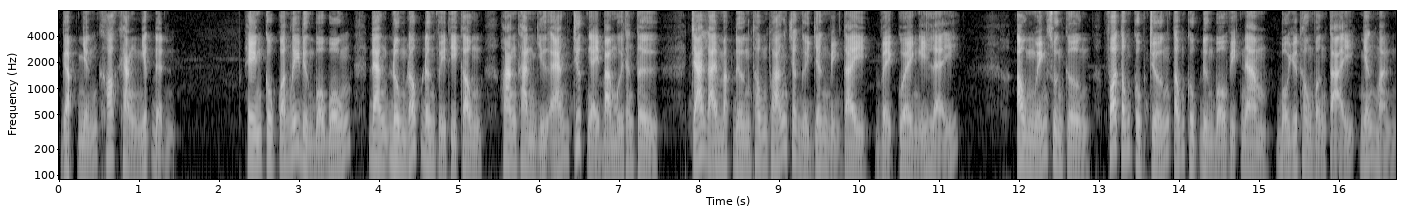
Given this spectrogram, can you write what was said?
gặp những khó khăn nhất định. Hiện Cục Quản lý Đường bộ 4 đang đôn đốc đơn vị thi công hoàn thành dự án trước ngày 30 tháng 4, trả lại mặt đường thông thoáng cho người dân miền Tây về quê nghỉ lễ. Ông Nguyễn Xuân Cường, Phó Tổng cục trưởng Tổng cục Đường bộ Việt Nam, Bộ Giao thông Vận tải nhấn mạnh.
